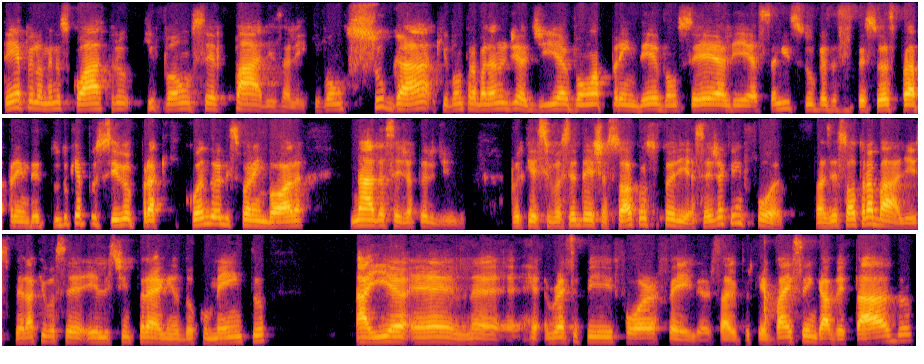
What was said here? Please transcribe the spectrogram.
tenha pelo menos quatro que vão ser pares ali, que vão sugar, que vão trabalhar no dia a dia, vão aprender, vão ser ali as sanguessugas dessas pessoas para aprender tudo que é possível para que quando eles forem embora, nada seja perdido. Porque se você deixa só a consultoria, seja quem for, fazer só o trabalho e esperar que você eles te entreguem o documento, aí é, é né, recipe for failure, sabe? Porque vai ser engavetado,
